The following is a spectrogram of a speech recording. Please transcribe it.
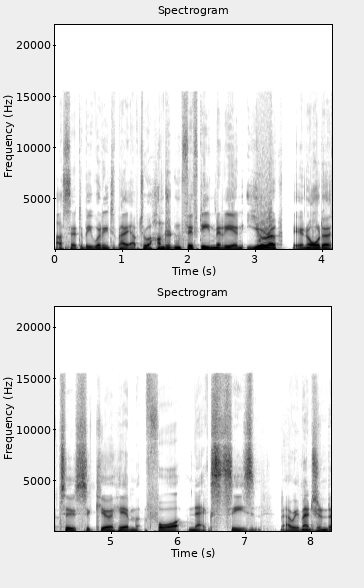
are said to be willing to pay up to 115 million euro in order to secure him for next season. Now, we mentioned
